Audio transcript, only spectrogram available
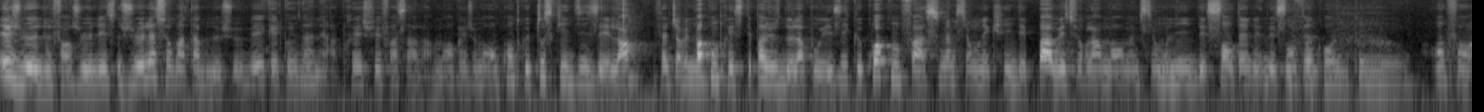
Et je le, enfin, je, le laisse, je le laisse sur ma table de chevet. Quelques mm. années après, je fais face à la mort et je me rends compte que tout ce qu'il disait là, en fait, j'avais n'avais pas mm. compris. C'était pas juste de la poésie, que quoi qu'on fasse, même si on écrit des pavés sur la mort, même si on mm. lit des centaines et des centaines, enfin,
